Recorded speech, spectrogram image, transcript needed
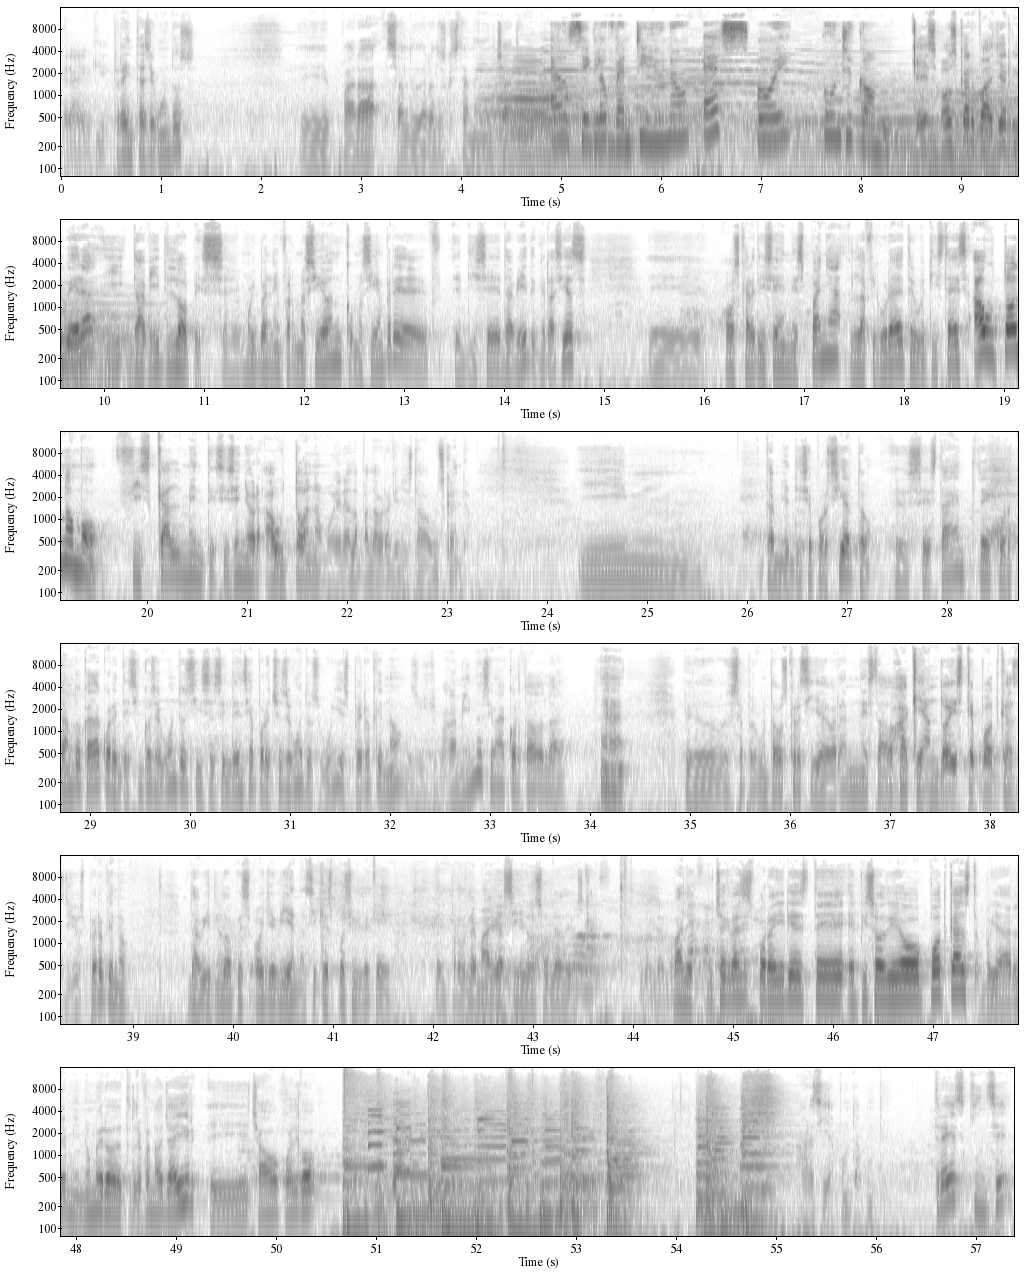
Tranqui. 30 segundos eh, para saludar a los que están en el chat. El siglo XXI es hoy.com. Que es Oscar Valle Rivera y David López. Eh, muy buena información, como siempre, eh, dice David, gracias. Eh, Oscar dice, en España la figura de tributista es autónomo fiscalmente. Sí, señor, autónomo era la palabra que yo estaba buscando. Y mm, también dice, por cierto, eh, se está entrecortando cada 45 segundos y se silencia por 8 segundos. Uy, espero que no. A mí no se me ha cortado la... Pero se pregunta Oscar si habrán estado hackeando este podcast. Yo espero que no. David López oye bien, así que es posible que el problema haya sido solo de Oscar. Vale, muchas gracias por oír este episodio podcast. Voy a darle mi número de teléfono a Jair y chao, cuelgo. Ahora sí, apunte, apunte. 315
